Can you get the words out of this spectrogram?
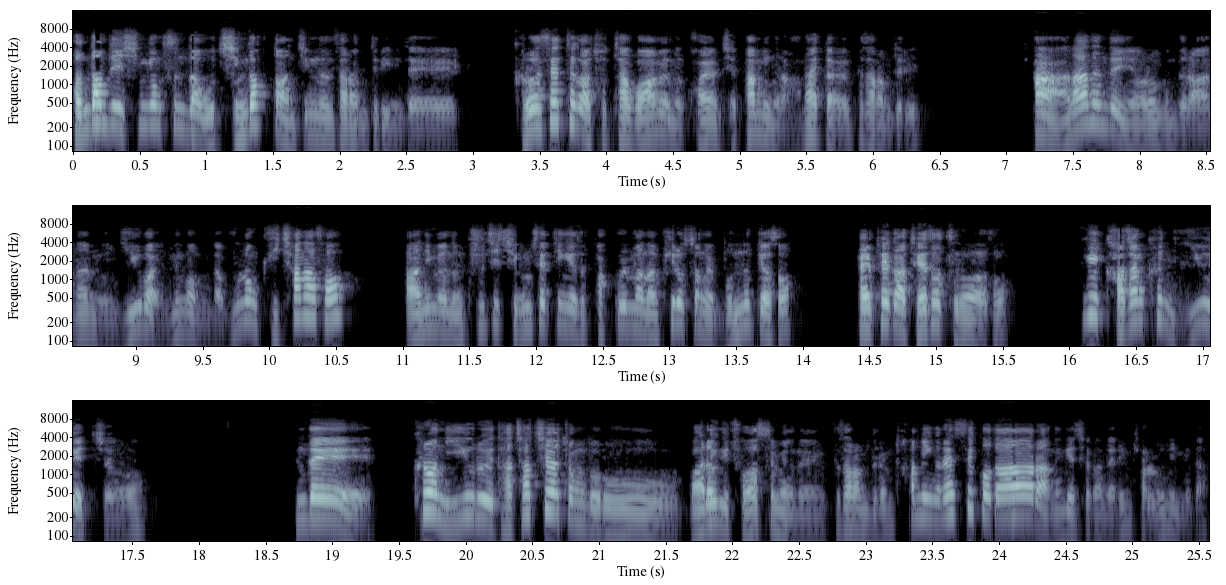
전담들 신경 쓴다고 진각도 안 찍는 사람들인데 그런 세트가 좋다고 하면은 과연 재파밍을 안 할까요? 그 사람들이? 다 안 하는데 여러분들 안 하는 이유가 있는 겁니다. 물론 귀찮아서 아니면은 굳이 지금 세팅에서 바꿀 만한 필요성을 못 느껴서 발패가 돼서 들어와서 그게 가장 큰 이유겠죠. 근데 그런 이유를 다 차치할 정도로 마력이 좋았으면은 그 사람들은 파밍을 했을 거다라는 게 제가 내린 결론입니다.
